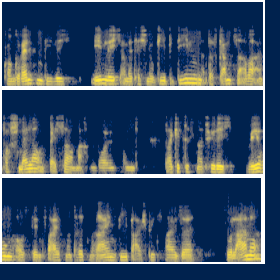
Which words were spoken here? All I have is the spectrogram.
Konkurrenten, die sich ähnlich an der Technologie bedienen, das Ganze aber einfach schneller und besser machen wollen. Und da gibt es natürlich Währungen aus den zweiten und dritten Reihen, wie beispielsweise Solana,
